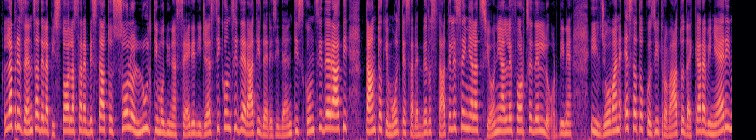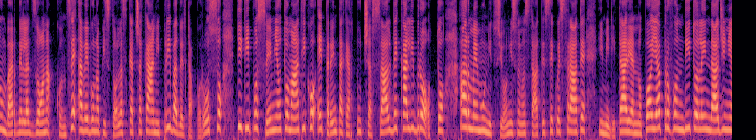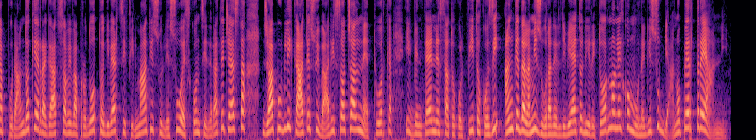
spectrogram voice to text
La presenza della pistola sarebbe stato solo l'ultimo di una serie di gesti considerati dai residenti sconsiderati, tanto che molte sarebbero state le segnalazioni alle forze dell'ordine. Il giovane è stato così trovato dai carabinieri in un bar della zona. Con sé aveva una pistola scacciacani priva del tappo rosso di tipo semiautomatico e 30 cartucce a salve calibro 8. Arme e munizioni sono state sequestrate state, i militari hanno poi approfondito le indagini appurando che il ragazzo aveva prodotto diversi filmati sulle sue sconsiderate gesta già pubblicate sui vari social network. Il ventenne è stato colpito così anche dalla misura del divieto di ritorno nel comune di Subiano per tre anni.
